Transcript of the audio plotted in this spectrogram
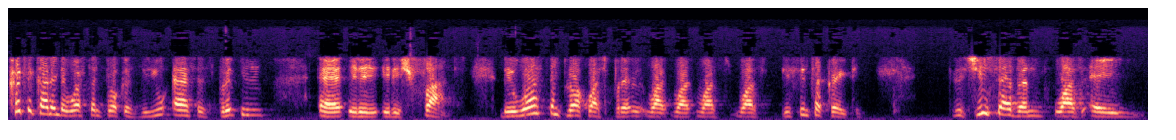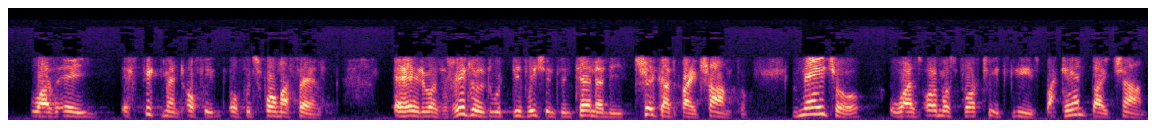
critical in the Western Bloc is the U.S., is Britain, uh, it, is, it is France. The Western Bloc was, was, was, was disintegrating. The G7 was a, was a, a figment of, it, of its former self. Uh, it was riddled with divisions internally triggered by Trump. NATO was almost brought to its knees, again by Trump.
